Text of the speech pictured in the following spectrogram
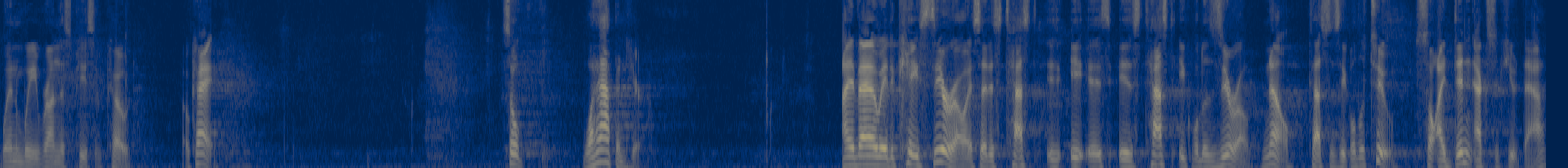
when we run this piece of code. Okay. So what happened here? I evaluated case zero. I said, is test, is, is test equal to zero? No, test is equal to two. So I didn't execute that.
